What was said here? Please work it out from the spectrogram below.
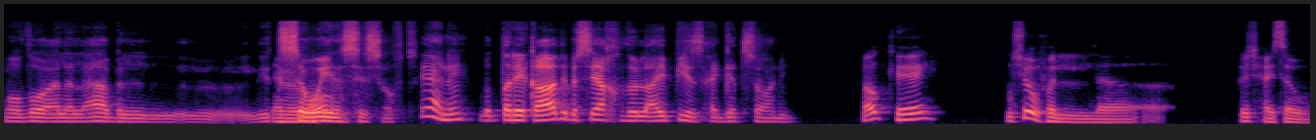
موضوع الألعاب اللي تسويه ان سي سوفت يعني بالطريقة هذه بس ياخذوا ال IPs حقت Sony okay. نشوف ال- إيش حيسوي.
